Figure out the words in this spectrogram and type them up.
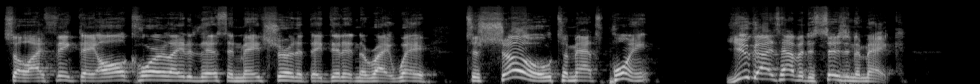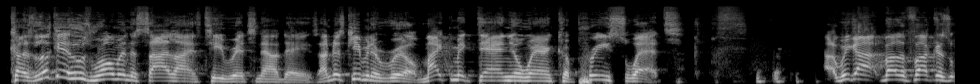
So I think they all correlated this and made sure that they did it in the right way to show, to Matt's point, you guys have a decision to make. Because look at who's roaming the sidelines, T Rich, nowadays. I'm just keeping it real. Mike McDaniel wearing capri sweats. Uh, we got motherfuckers,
